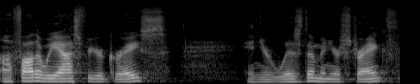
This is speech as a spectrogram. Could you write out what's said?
Uh, Father, we ask for your grace and your wisdom and your strength.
